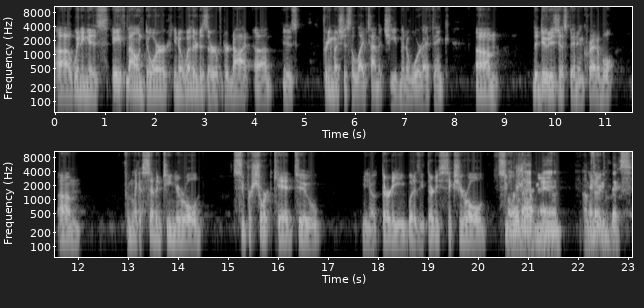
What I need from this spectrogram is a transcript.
uh, winning his eighth Ballon d'Or, you know, whether deserved or not, uh, it was pretty much just a lifetime achievement award, I think. Um, the dude has just been incredible. Um, from like a 17 year old super short kid to, you know, 30, what is he, 36 year old super old short man. man. I'm and 36.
